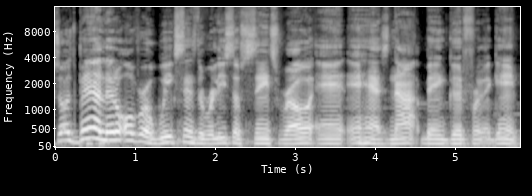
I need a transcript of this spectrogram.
So it's been a little over a week since the release of Saints Row and it has not been good for the game.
